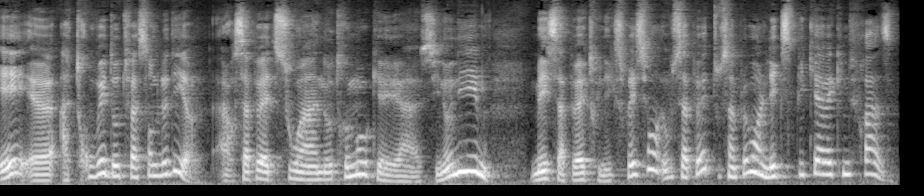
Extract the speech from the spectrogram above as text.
et euh, à trouver d'autres façons de le dire. Alors ça peut être soit un autre mot qui est un synonyme, mais ça peut être une expression, ou ça peut être tout simplement l'expliquer avec une phrase.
